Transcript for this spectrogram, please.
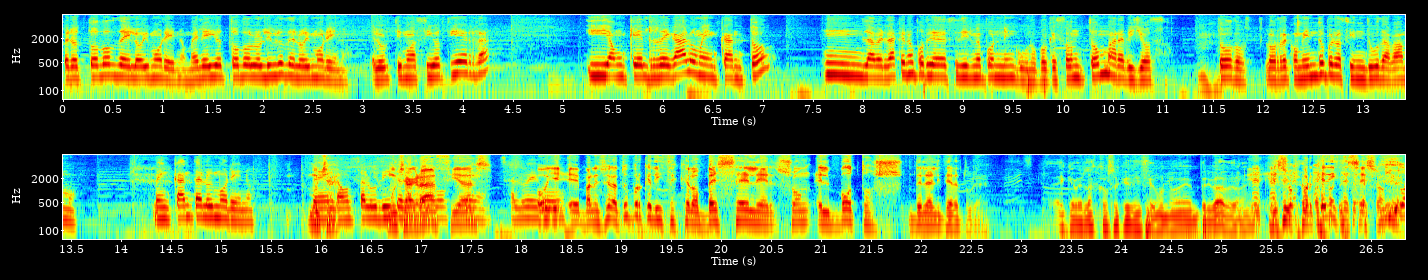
pero todos de Eloy Moreno. Me he leído todos los libros de Eloy Moreno. El último ha sido Tierra y aunque el regalo me encantó, mm, la verdad que no podría decidirme por ninguno porque son todos maravillosos. Todos. Los recomiendo, pero sin duda, vamos. Me encanta Eloy Moreno. Muchas- Venga, un saludito. Muchas desde el Bosque. gracias. Hasta luego. Oye, eh, Valenzuela, ¿tú por qué dices que los bestsellers son el votos de la literatura? Hay que ver las cosas que dice uno en privado. ¿eh? ¿Eso? ¿Por qué dices eso? Y, tú-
